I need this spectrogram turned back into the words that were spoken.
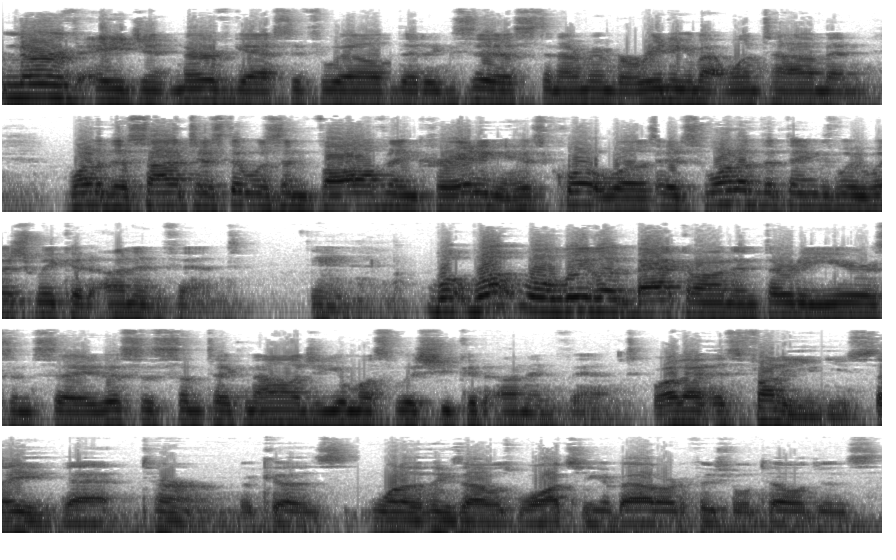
nerve agent, nerve gas, if you will, that exists. And I remember reading about one time, and one of the scientists that was involved in creating it, his quote was, It's one of the things we wish we could uninvent. Mm. What, what will we look back on in 30 years and say this is some technology you almost wish you could uninvent? Well, that, it's funny you, you say that term because one of the things I was watching about artificial intelligence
